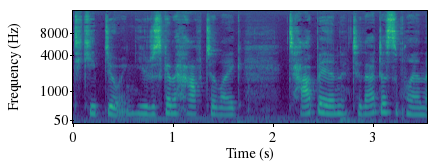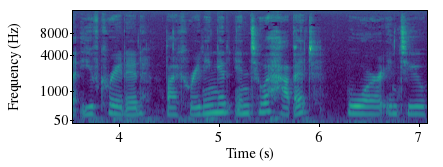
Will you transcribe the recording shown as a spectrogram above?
to keep doing. You're just going to have to like tap in to that discipline that you've created by creating it into a habit or into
